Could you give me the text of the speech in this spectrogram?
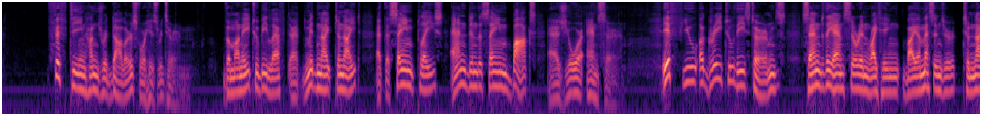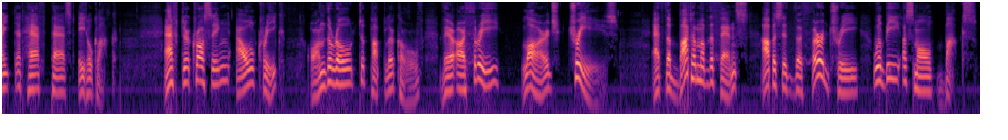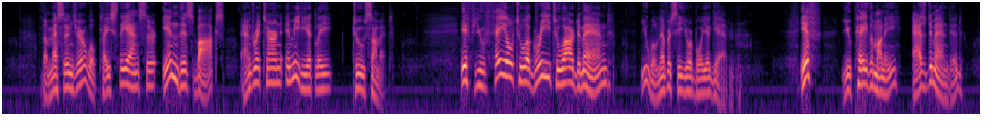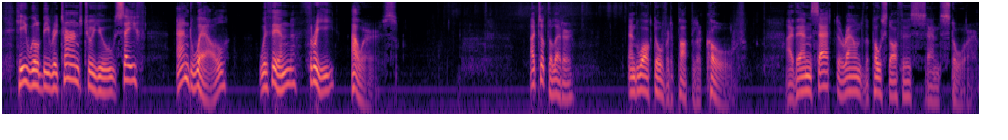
fifteen hundred dollars for his return the money to be left at midnight tonight at the same place and in the same box as your answer. If you agree to these terms, send the answer in writing by a messenger tonight at half past eight o'clock. After crossing Owl Creek, on the road to Poplar Cove, there are three large trees. At the bottom of the fence, opposite the third tree, will be a small box. The messenger will place the answer in this box and return immediately to Summit. If you fail to agree to our demand, you will never see your boy again. If you pay the money as demanded, he will be returned to you safe and well within three hours. I took the letter and walked over to Poplar Cove. I then sat around the post office and store.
